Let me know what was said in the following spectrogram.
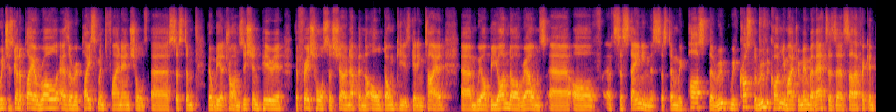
which is going to play a role as a replacement financial uh, system. There'll be a transition period. The fresh horse has shown up and the old donkey is getting tired. Um, we are beyond our realms uh, of uh, sustaining this system. We've passed the, we've crossed the Rubicon. You might remember that as a South African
